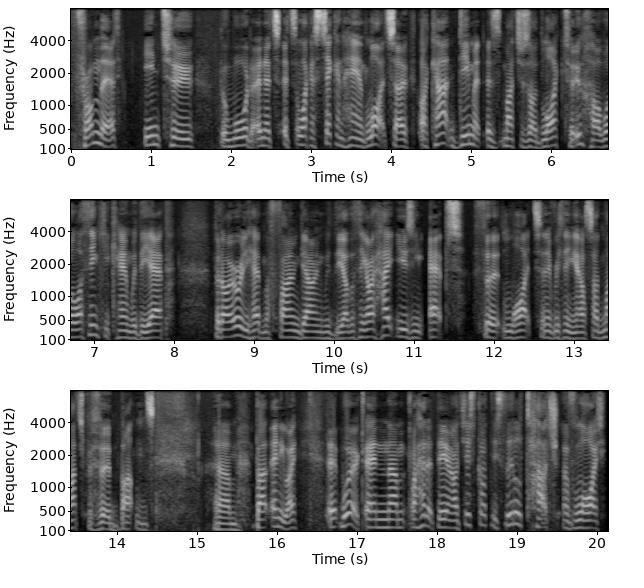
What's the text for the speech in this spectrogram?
from that into the water. And it's it's like a second hand light so I can't dim it as much as I'd like to. Oh, well I think you can with the app but I already have my phone going with the other thing. I hate using apps for lights and everything else. I'd much prefer buttons. Um, but anyway it worked. And um, I had it there and I just got this little touch of light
